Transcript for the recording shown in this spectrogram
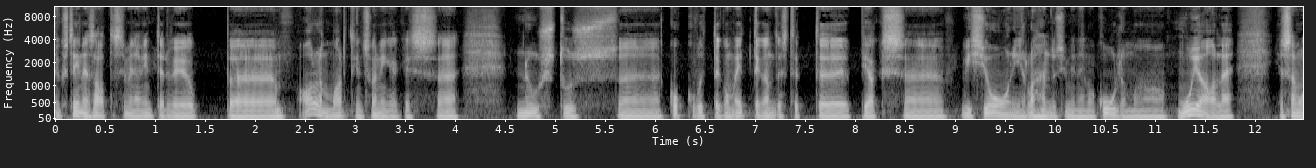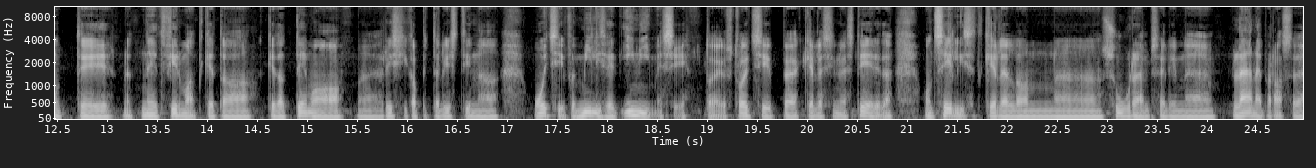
üks teine saatesse minev intervjuu Allan Martinsoniga, kes nõustus äh, kokkuvõttega oma ettekandest, et äh, peaks äh, visiooni ja lahendusi minema kuulama mujale ja samuti need, firmad, keda, keda tema riskikapitalistina otsib või milliseid inimesi ta just otsib, kellesse investeerida, on sellised, kellel on suurem selline läänepärase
